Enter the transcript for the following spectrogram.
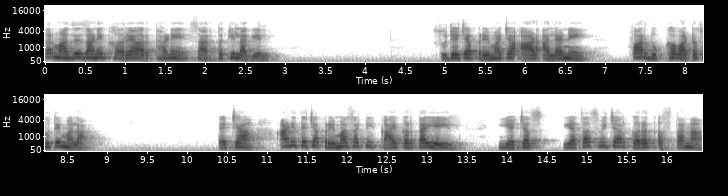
तर माझे जाणे खऱ्या अर्थाने सार्थकी लागेल. सुजेच्या प्रेमाच्या आड आल्याने फार दुःख वाटत होते मला. त्याच्या आणि त्याच्या प्रेमासाठी काय करता येईल याच्याच याचाच विचार करत असताना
